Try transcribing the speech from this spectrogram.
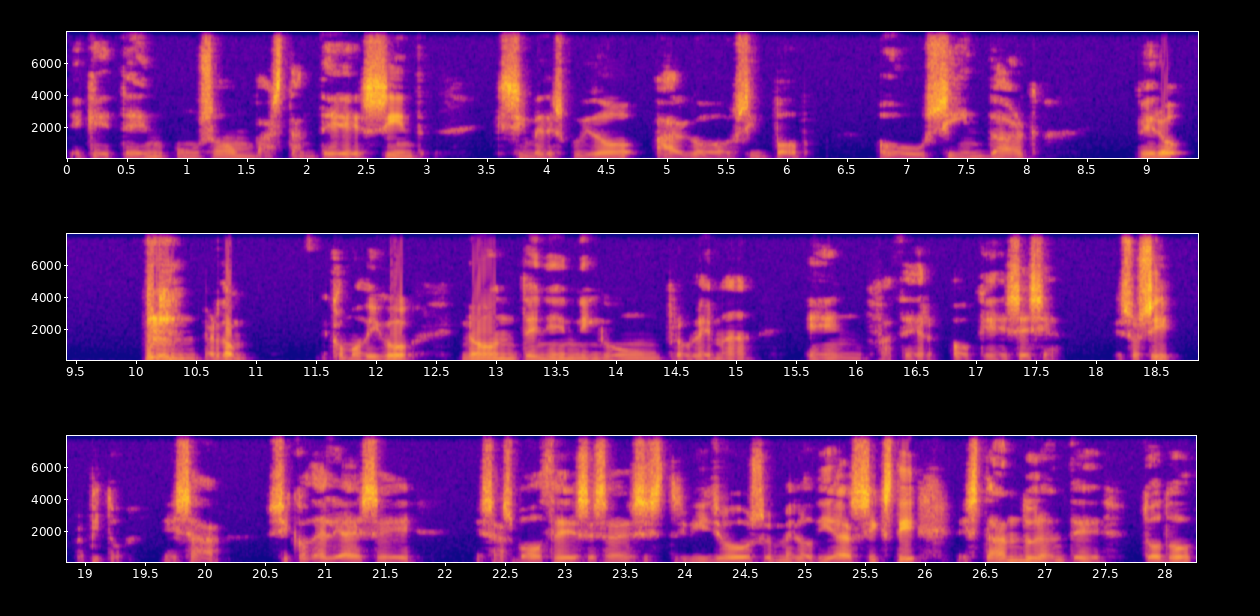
e que ten un son bastante synth, si me descuido algo synth pop ou synth dark, pero, perdón, como digo, non teñen ningún problema en facer o que sexa. Eso sí, repito, esa psicodelia, ese Esas voces, esos estribillos, melodías 60 están durante todo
